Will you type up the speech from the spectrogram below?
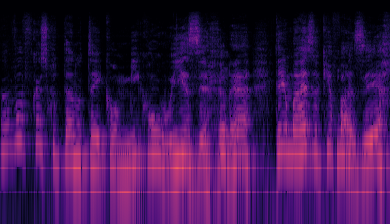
Eu vou ficar escutando Take On Me com o Weezer, né? Tem mais o que fazer.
